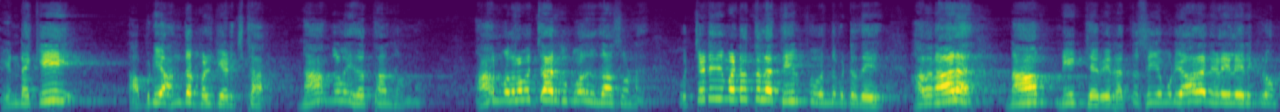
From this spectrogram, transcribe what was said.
இன்றைக்கு அப்படியே அந்த பல்ட்டி அடிச்சிட்டார். நாங்களும் இதைத்தான் சொன்னோம். நான் முதலமைச்சா இருக்கும் போது இதுதான் சொன்னேன். உச்சநீதிமன்றத்தில் தீர்ப்பு வந்து விட்டது. அதனால நாம் நீட் தேர்வை ரத்து செய்ய முடியாத நிலையில இருக்கிறோம்.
